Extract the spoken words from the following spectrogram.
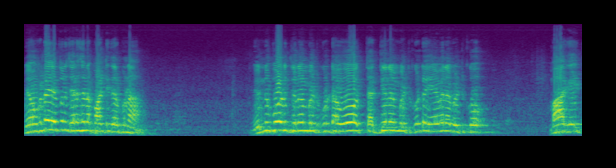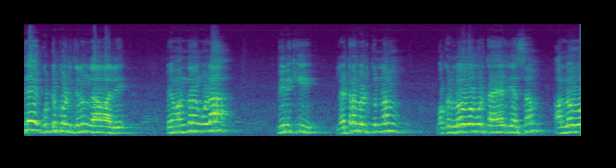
మేము ఒకటే చెప్తున్నాం జనసేన పార్టీ తరపున. వెన్నుపోటు దినం పెట్టుకుంటావో తద్దినం పెట్టుకుంటా ఏమైనా పెట్టుకో. మాకైతే గుడ్డుపోటు దినం కావాలి. మేమందరం కూడా దీనికి లెటర్ పెడుతున్నాం. ఒక లోగో కూడా తయారు చేస్తాం. ఆ లోగో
